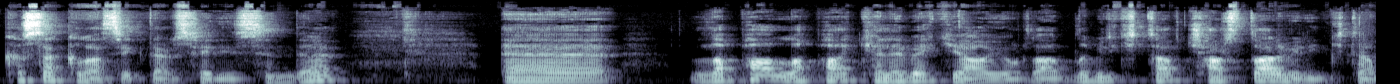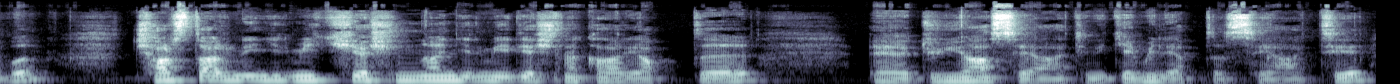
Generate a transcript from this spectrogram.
kısa klasikler serisinde e, Lapa Lapa Kelebek Yağıyordu adlı bir kitap. Charles Darwin'in kitabı. Charles Darwin'in 22 yaşından 27 yaşına kadar yaptığı e, dünya seyahatini, gemiyle yaptığı seyahati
